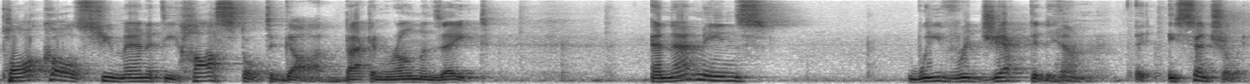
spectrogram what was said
Paul calls humanity hostile to God back in Romans 8. And that means we've rejected him, essentially.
